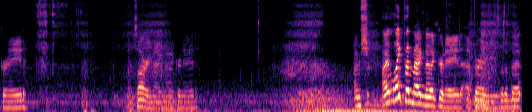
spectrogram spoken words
Magnetic grenade. I'm sorry, magnetic grenade. I'm sure I like the magnetic grenade after I've used it a bit.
